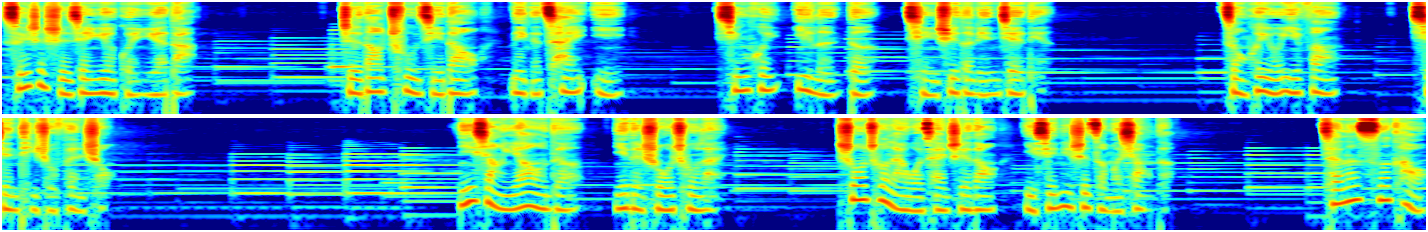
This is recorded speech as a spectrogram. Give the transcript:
随着时间越滚越大，直到触及到那个猜疑、心灰意冷的情绪的临界点。总会有一方先提出分手。你想要的，你得说出来，说出来我才知道你心里是怎么想的，才能思考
